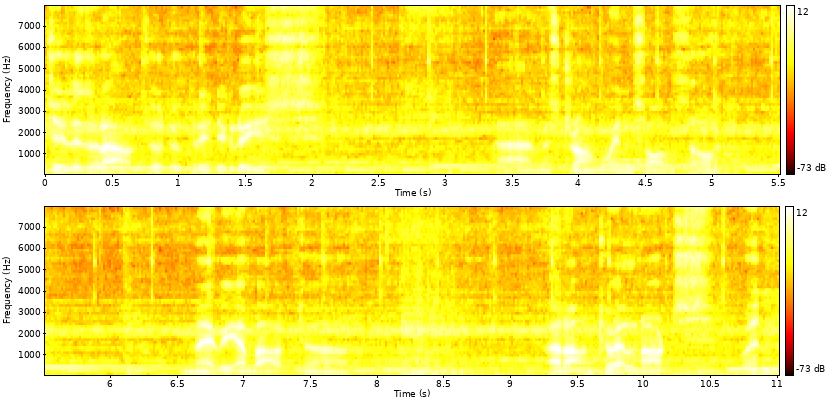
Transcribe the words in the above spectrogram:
Chill is around two to three degrees and strong winds also. Maybe about uh, around twelve knots wind,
